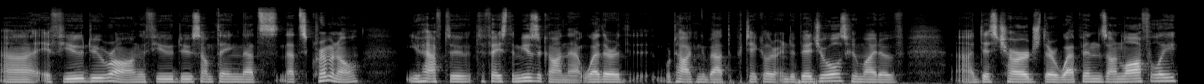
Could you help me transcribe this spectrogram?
uh, if you do wrong, if you do something that's that's criminal, you have to, to face the music on that. Whether we're talking about the particular individuals who might have uh, discharged their weapons unlawfully,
